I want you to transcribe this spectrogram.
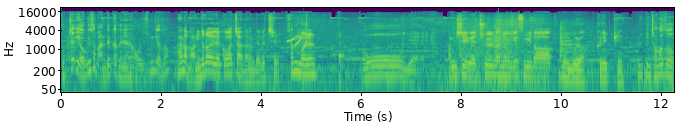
복제기 여기서 만들까 그냥 형? 어디 숨겨서? 하나 만들어야 될 것 같지 않아 근데 그치? 선물. 오 예. 잠시 외출 다녀오겠습니다. 이거 뭐야? 그리핀. 그리핀 잡아서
